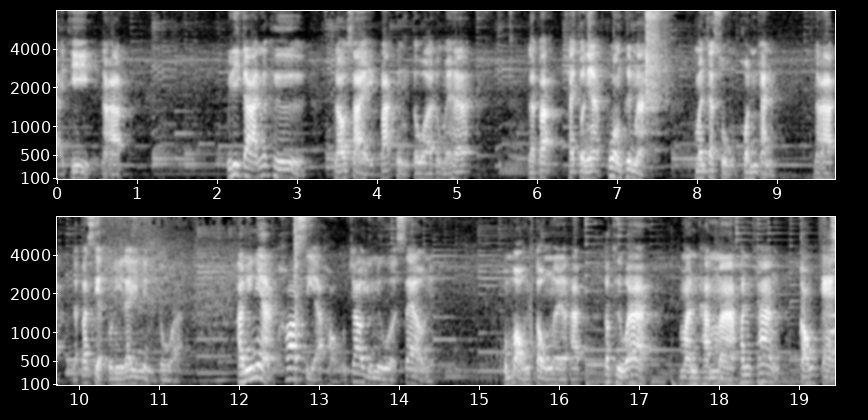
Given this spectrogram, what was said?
ลาย ๆที่นะครับ วิธีการก็คือเราใส่ปลั๊กหนึ่งตัวถูกไหมฮะแล้วก็ใช้ตัวนี้พ่วงขึ้นมา มันจะสูงพ้นกันนะครับ แล้วก็เสียบตัวนี้ได้อีกหนึ่งตัว คราวนี้เนี่ยข้อเสียของเจ้า Universal เนี่ย ผมบอกตรงเลยนะครับ ก็คือว่า มันทำมาค่อนข้างก้องแก๊ง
